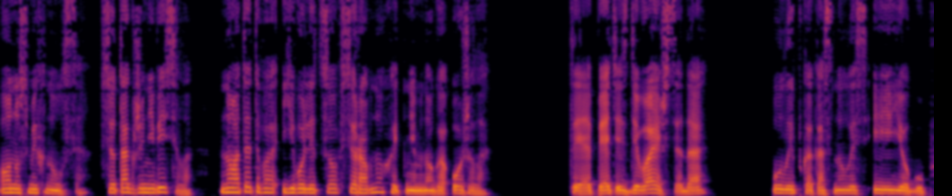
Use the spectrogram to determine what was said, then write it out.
Он усмехнулся, все так же невесело, но от этого его лицо все равно хоть немного ожило. «Ты опять издеваешься, да?» Улыбка коснулась и ее губ.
